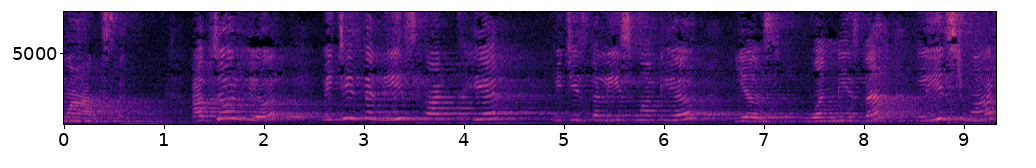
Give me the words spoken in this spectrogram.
marks. Observe here which is the least mark here? Which is the least mark here? Yes, one is the least mark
